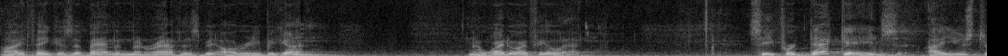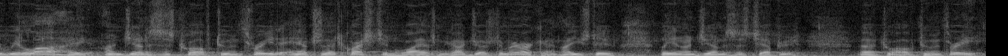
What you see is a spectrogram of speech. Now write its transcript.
I think his abandonment wrath has already begun. Now, why do I feel that? See, for decades, I used to rely on Genesis 12, 2 and 3 to answer that question, why hasn't God judged America? And I used to lean on Genesis chapter uh, 12, 2 and 3.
